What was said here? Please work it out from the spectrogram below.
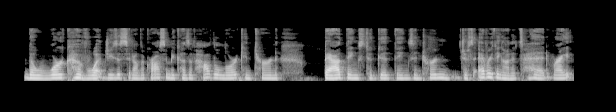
the work of what Jesus did on the cross and because of how the Lord can turn bad things to good things and turn just everything on its head, right?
